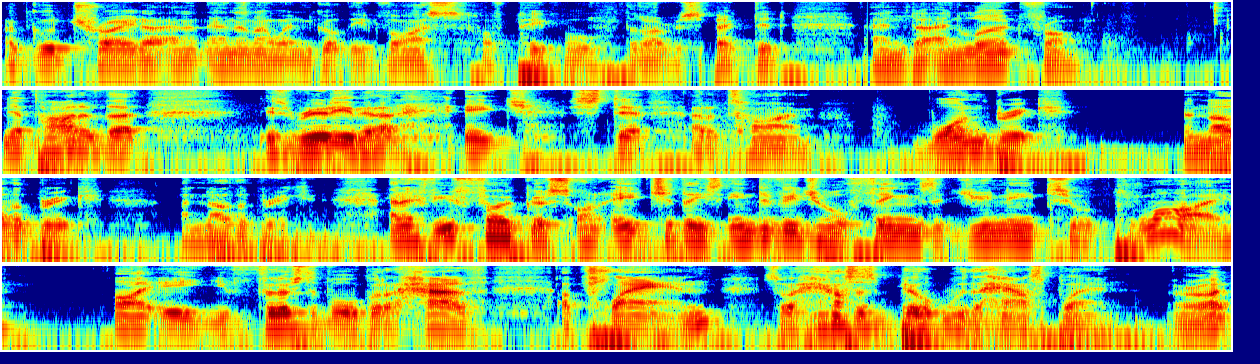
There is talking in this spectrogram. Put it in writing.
a good trader. And, and then I went and got the advice of people that I respected and uh, and learnt from. Now, part of that is really about each step at a time. One brick, another brick, another brick. And if you focus on each of these individual things that you need to apply, i.e., you first of all got to have a plan. So a house is built with a house plan. All right,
